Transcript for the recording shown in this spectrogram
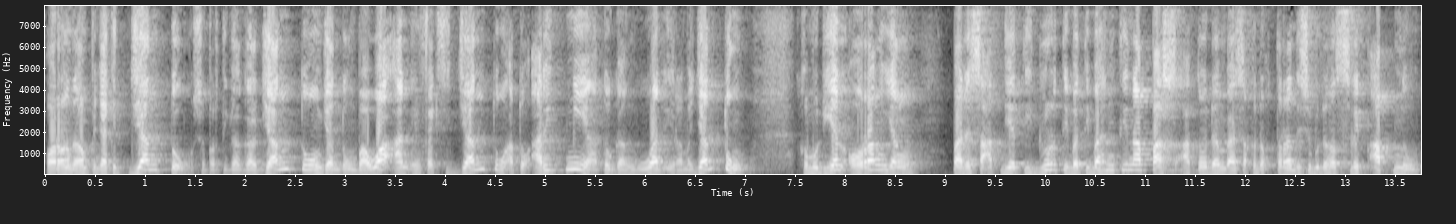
orang dengan penyakit jantung seperti gagal jantung, jantung bawaan, infeksi jantung atau aritmia atau gangguan irama jantung. Kemudian orang yang pada saat dia tidur tiba-tiba henti napas atau dalam bahasa kedokteran disebut dengan sleep apnea.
